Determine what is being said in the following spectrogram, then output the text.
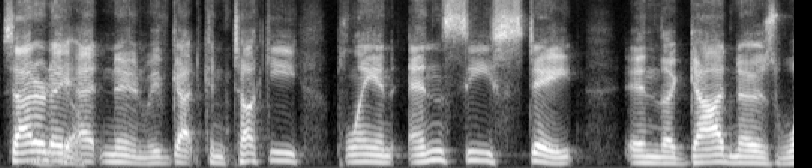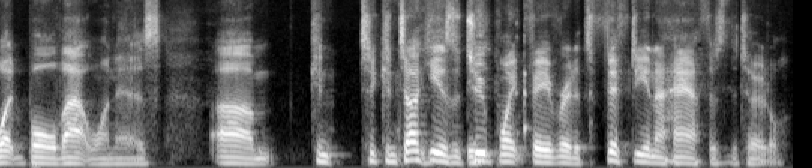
Saturday at noon, we've got Kentucky playing NC State in the God knows what bowl that one is. Um, to Kentucky is a two point favorite. It's 50 and a half is the total.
